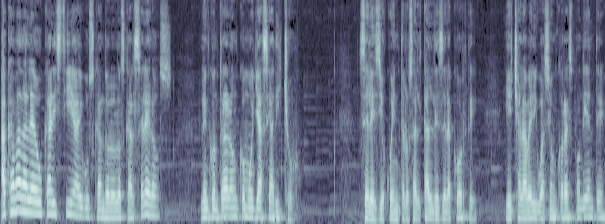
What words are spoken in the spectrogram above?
Acabada la Eucaristía y buscándolo los carceleros, lo encontraron como ya se ha dicho. Se les dio cuenta a los alcaldes de la corte y hecha la averiguación correspondiente,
